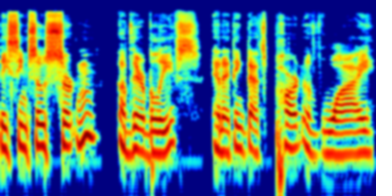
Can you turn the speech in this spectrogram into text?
they seem so certain of their beliefs, and I think that's part of why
